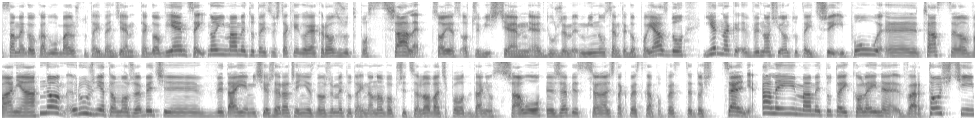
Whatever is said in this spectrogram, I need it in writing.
samego kadłuba już tutaj będzie tego więcej. No i mamy tutaj coś takiego jak rozrzut po strzale, co jest oczywiście e, dużym minusem tego pojazdu, jednak wynosi on tutaj 3,5 e, czas celowania. No, różnie to może być. e, Wydaje mi się, że raczej nie zdążymy tutaj na nowo przycelować po oddaniu strzału, żeby strzelać tak pestka po pestce dość celnie. Dalej mamy tutaj kolejne wartości.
